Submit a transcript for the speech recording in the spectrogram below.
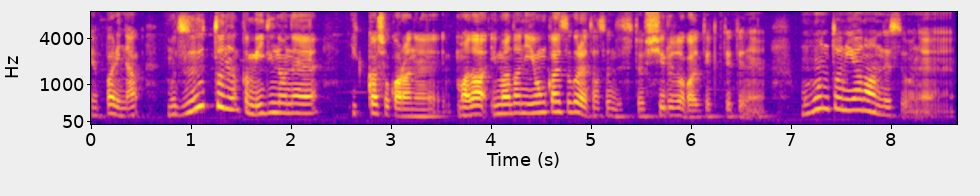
やっぱりなもうずっとなんか右のね1箇所からねまだいまだに4ヶ月ぐらい経つんですけどシールドが出てきててねもう本当に嫌なんですよね。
